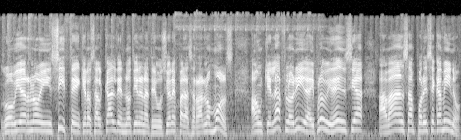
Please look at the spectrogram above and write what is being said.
Gobierno insiste en que los alcaldes no tienen atribuciones para cerrar los malls, aunque la Florida y Providencia avanzan por ese camino.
